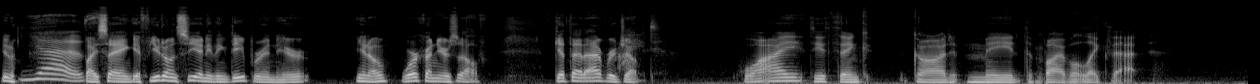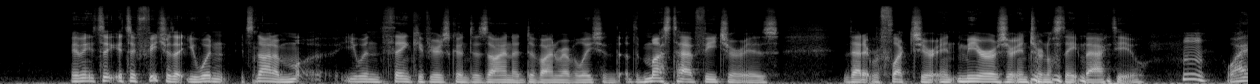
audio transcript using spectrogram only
you know. Yes. By saying, if you don't see anything deeper in here, you know, work on yourself. Get that average right. up. Why do you think God made the Bible like that. I mean, it's a it's a feature that you wouldn't. It's not a you wouldn't think if you're just going to design a divine revelation. The, the must-have feature is that it reflects your in, mirrors your internal state back to you. Hmm. Why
